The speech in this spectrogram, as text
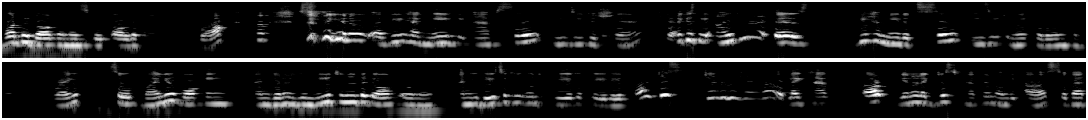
What do dog owners do all the time? Walk? So you know uh, we have made the app so easy to share yeah. because the idea is we have made it so easy to make your own community right? So while you're walking and you know you meet another dog owner and you basically want to create a play date or just generally hang out like have or you know like just have them on the ask so that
